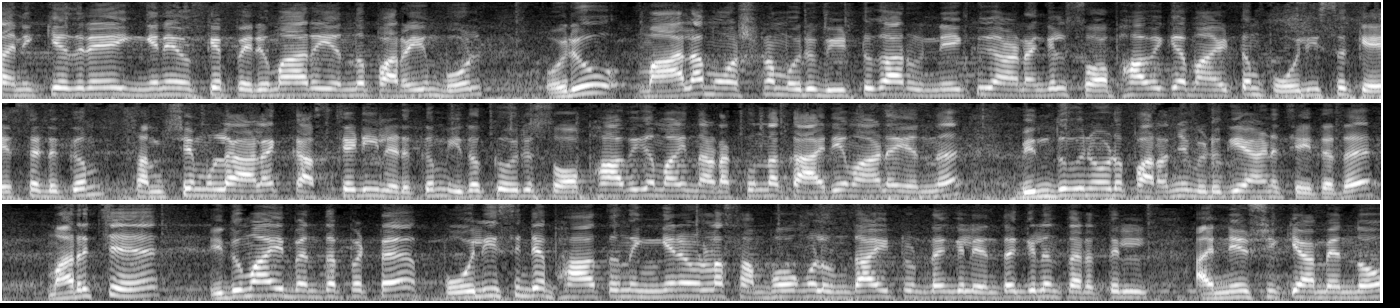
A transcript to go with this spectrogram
തനിക്കെതിരെ ഇങ്ങനെയൊക്കെ പെരുമാറി എന്ന് പറയുമ്പോൾ ഒരു മാലമോഷണം ഒരു വീട്ടുകാർ ഉന്നയിക്കുകയാണെങ്കിൽ സ്വാഭാവികമായിട്ടും പോലീസ് കേസെടുക്കും സംശയമുള്ള ആളെ കസ്റ്റഡിയിലെടുക്കും. ഇതൊക്കെ ഒരു സ്വാഭാവികമായി നടക്കുന്ന കാര്യമാണ് എന്ന് ബിന്ദുവിനോട് പറഞ്ഞു വിടുകയാണ് ചെയ്തത്. മറിച്ച് ഇതുമായി ബന്ധപ്പെട്ട് പോലീസിന്റെ ഭാഗത്തു നിന്ന് ഇങ്ങനെയുള്ള സംഭവങ്ങൾ ഉണ്ടായിട്ടുണ്ടെങ്കിൽ എന്തെങ്കിലും തരത്തിൽ അന്വേഷിക്കാമെന്നോ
